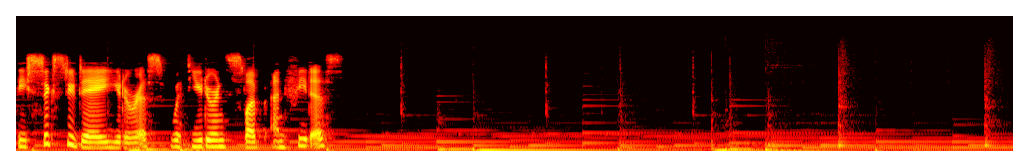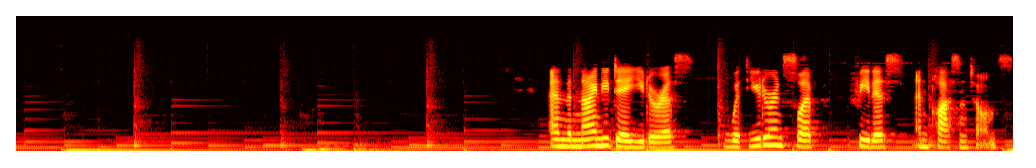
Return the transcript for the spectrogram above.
The 60-day uterus with uterine slip and fetus, and the 90 day uterus with uterine slip, fetus, and placentomes.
